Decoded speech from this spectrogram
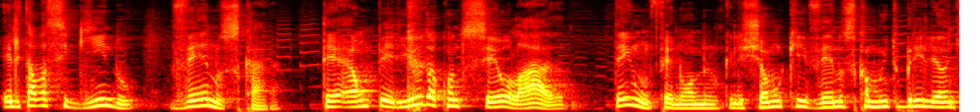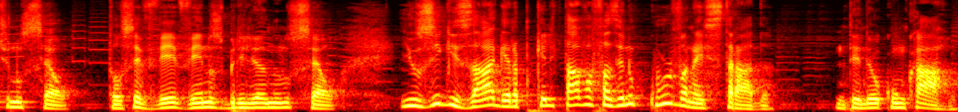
Ele tava seguindo Vênus, cara. É um período aconteceu lá, tem um fenômeno que eles chamam que Vênus fica muito brilhante no céu. Então você vê Vênus brilhando no céu. E o zigue-zague era porque ele tava fazendo curva na estrada, entendeu? Com o carro.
